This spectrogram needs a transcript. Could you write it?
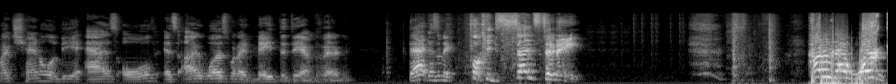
my channel will be as old as I was when I made the damn thing. That doesn't make fucking sense to me! How does that work?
